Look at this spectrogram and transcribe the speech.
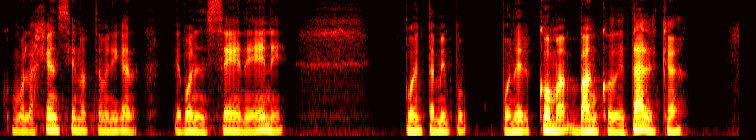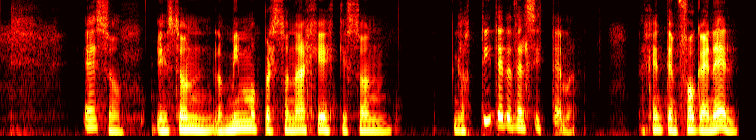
como la agencia norteamericana, le ponen CNN, pueden también poner coma Banco de Talca. Eso, son los mismos personajes que son los títeres del sistema. La gente enfoca en él.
